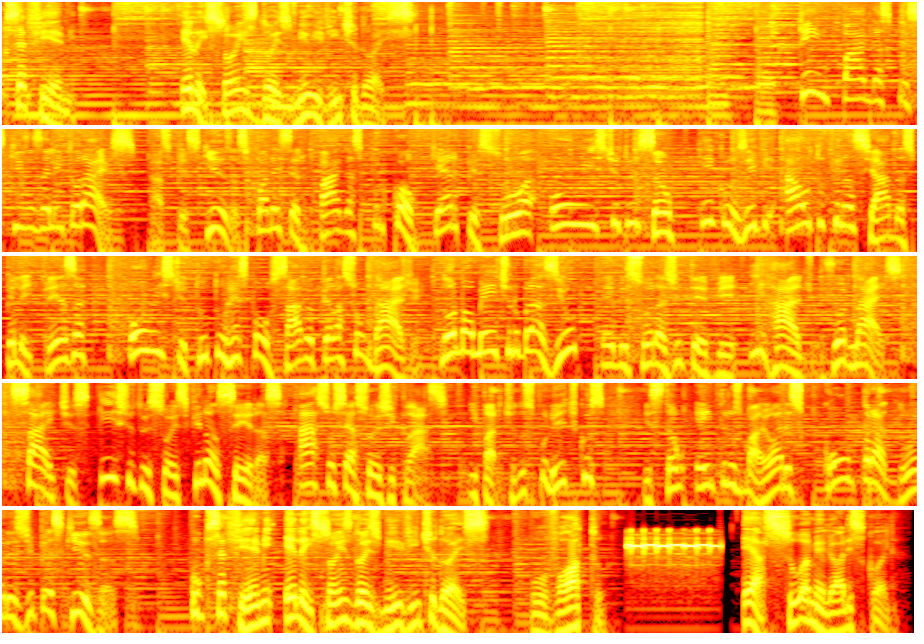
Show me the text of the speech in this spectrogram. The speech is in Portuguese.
Ux FM. Eleições 2022. Quem paga as pesquisas eleitorais? As pesquisas podem ser pagas por qualquer pessoa ou instituição, inclusive autofinanciadas pela empresa ou instituto responsável pela sondagem. Normalmente no Brasil, emissoras de TV e rádio, jornais, sites, instituições financeiras, associações de classe e partidos políticos estão entre os maiores compradores de pesquisas. Ux FM Eleições 2022. O voto é a sua melhor escolha.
